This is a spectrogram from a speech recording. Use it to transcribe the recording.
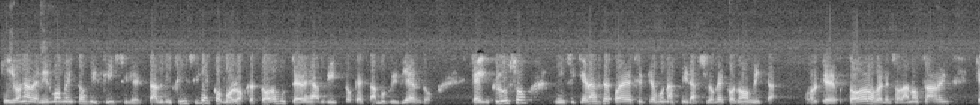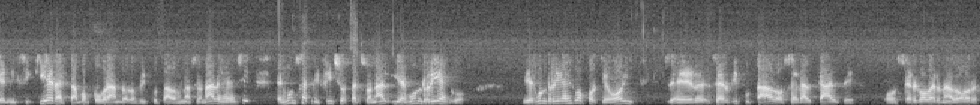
que iban a venir momentos difíciles, tan difíciles como los que todos ustedes han visto que estamos viviendo, que incluso ni siquiera se puede decir que es una aspiración económica, porque todos los venezolanos saben que ni siquiera estamos cobrando los diputados nacionales, es decir, es un sacrificio personal y es un riesgo. Y es un riesgo porque hoy ser, diputado, ser alcalde o ser gobernador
